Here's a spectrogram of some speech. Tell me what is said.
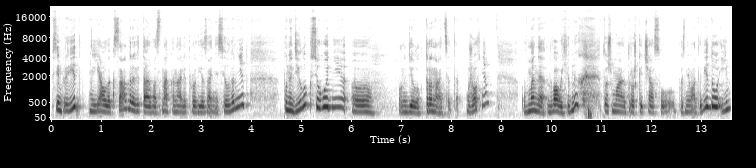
Всім привіт! Я Олександра. Вітаю вас на каналі про в'язання Silverknit. Понеділок сьогодні, е, понеділок, 13 жовтня. В мене два вихідних, тож маю трошки часу познімати відео і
